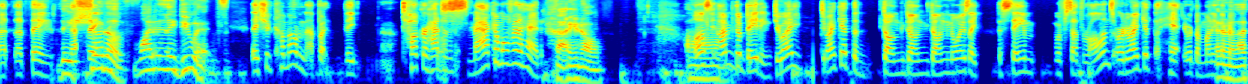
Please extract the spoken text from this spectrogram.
That that thing. They should have. Why didn't they do it? They should come out on that, but they Tucker had to smack him over the head. I know. Honestly, Um, I'm debating. Do I do I get the dung dung dung noise like the same with Seth Rollins, or do I get the hit with the money? I don't know. That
